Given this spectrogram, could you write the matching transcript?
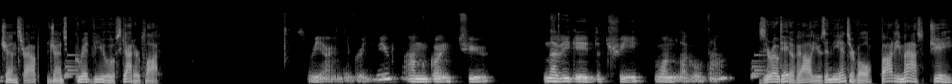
Chinstrap, Gent, Grid View of Scatter Plot. So we are in the grid view. I'm going to navigate the tree one level down. Zero data values in the interval, body mass, G,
